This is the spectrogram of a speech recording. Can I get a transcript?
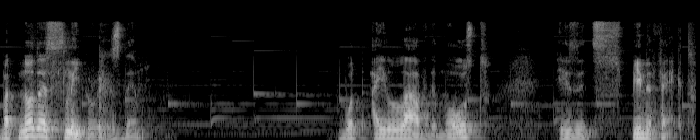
but not as slippery as them. What I love the most is its spin effect.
